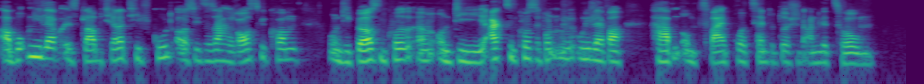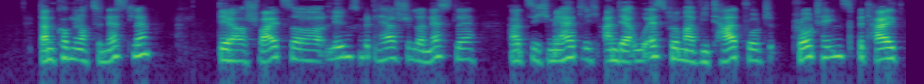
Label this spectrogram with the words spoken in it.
Aber Unilever ist, glaube ich, relativ gut aus dieser Sache rausgekommen und die Börsenkurse äh, und die Aktienkurse von Unilever haben um 2% im Durchschnitt angezogen. Dann kommen wir noch zu Nestle. Der Schweizer Lebensmittelhersteller Nestle hat sich mehrheitlich an der US-Firma Vital Proteins beteiligt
